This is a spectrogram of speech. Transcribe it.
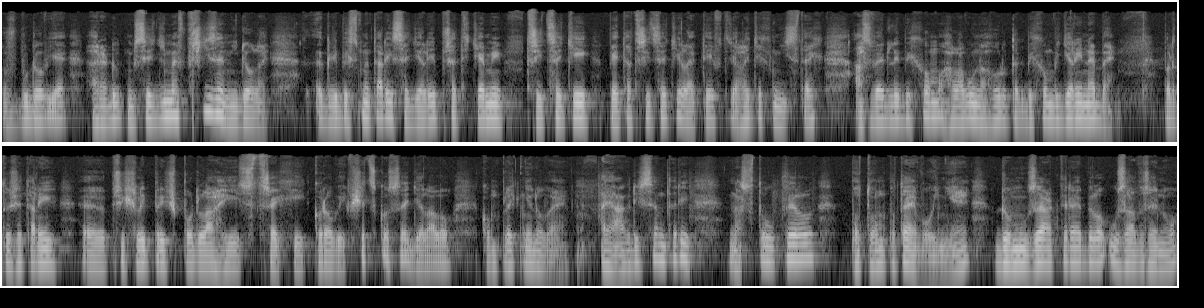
v budově hradu, my sedíme v přízemí dole. Kdyby jsme tady seděli před těmi 30, 35 lety v těchto těch místech a zvedli bychom hlavu nahoru, tak bychom viděli nebe. Protože tady eh, přišly pryč podlahy, střechy, krovy. Všecko se dělalo kompletně nové. A já, když jsem tedy nastoupil potom po té vojně do muzea, které bylo uzavřeno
